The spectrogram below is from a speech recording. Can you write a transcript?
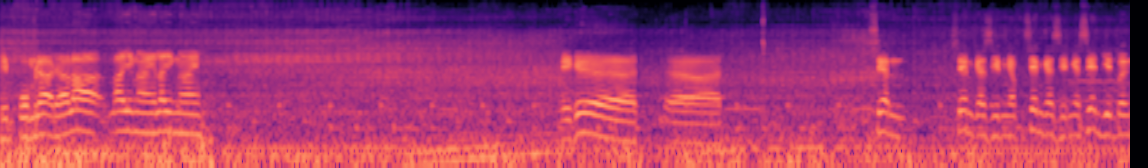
ติดปุ่มแล้วเดี๋ยวเราเรายังไงเรายังไงนี่คือเอ่อเส้นเส้นกระสินกับเส้นกระสินกับเส้นยืนเบิง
